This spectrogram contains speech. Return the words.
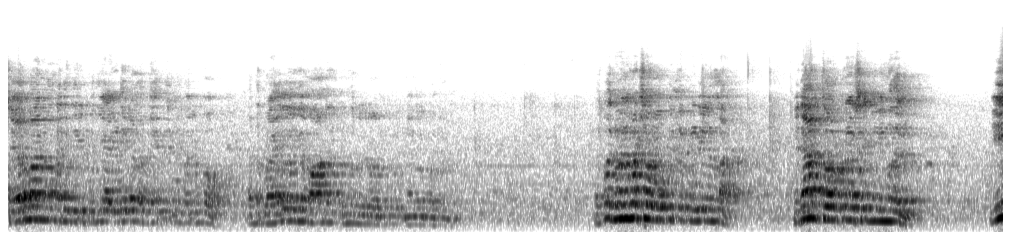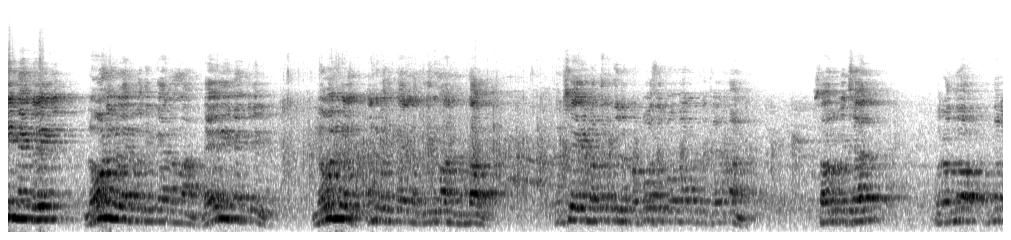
ചെയർമാൻ എന്ന രീതിയിൽ പുതിയ ഐഡിയകൾ അദ്ദേഹത്തിന് വരുമ്പോൾ അത് പ്രായോഗികമാണ് എന്നുള്ളൊരു ഇപ്പോൾ ന്യൂനപക്ഷ വകുപ്പിന്റെ കീഴിലുള്ള ഫിനാൻസ് കോർപ്പറേഷൻ ഇനി മുതൽ ഈ മേഖലയിൽ ലോണുകൾ അനുവദിക്കാനുള്ള ഡയറി മേഖലയിൽ ലോണുകൾ അനുവദിക്കാനുള്ള തീരുമാനം ഉണ്ടാവും. തീർച്ചയായും അത്തരത്തിലൊരു പ്രപ്പോസൽ ബഹുമാനപ്പെട്ട ചെയർമാൻ സമർപ്പിച്ചാൽ ഒരു ഒന്നോ ഒന്നര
